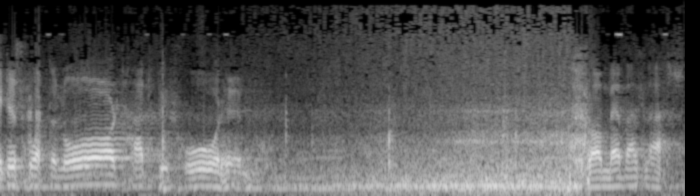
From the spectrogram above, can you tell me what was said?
It is what the Lord had before him from everlasting.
